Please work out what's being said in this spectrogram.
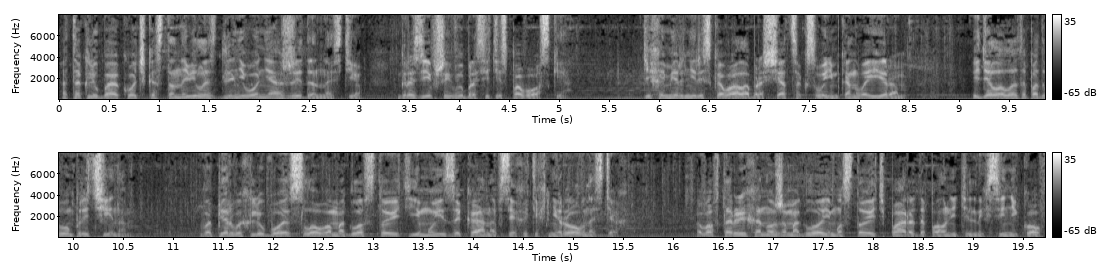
а так любая кочка становилась для него неожиданностью, грозившей выбросить из повозки. Тихомир не рисковал обращаться к своим конвоирам и делал это по двум причинам. Во-первых, любое слово могло стоить ему языка на всех этих неровностях. во-вторых, оно же могло ему стоить пары дополнительных синяков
